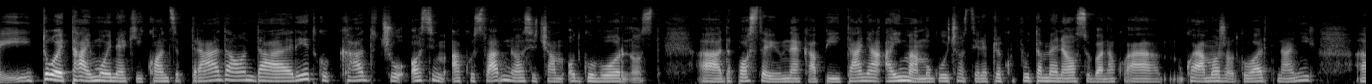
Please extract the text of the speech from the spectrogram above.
i to je taj moj neki koncept rada, onda rijetko kad ću, osim ako stvarno ne osjećam odgovornost uh, da postavim neka pitanja, a ima mogućnost jer je preko puta mene osoba na koja, koja može odgovoriti na njih, uh,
